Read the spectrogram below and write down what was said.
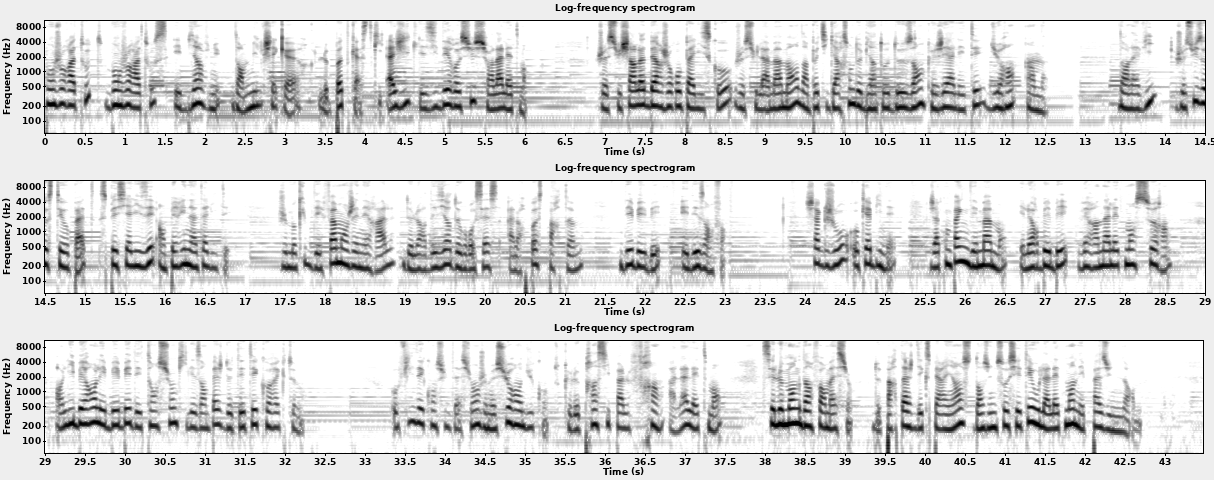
Bonjour à toutes, bonjour à tous et bienvenue dans Milkshaker, le podcast qui agite les idées reçues sur l'allaitement. Je suis Charlotte Bergerot-Palisco, je suis la maman d'un petit garçon de bientôt deux ans que j'ai allaité durant un an. Dans la vie, je suis ostéopathe spécialisée en périnatalité. Je m'occupe des femmes en général, de leur désir de grossesse à leur postpartum, des bébés et des enfants. Chaque jour, au cabinet, j'accompagne des mamans et leurs bébés vers un allaitement serein en libérant les bébés des tensions qui les empêchent de téter correctement. Au fil des consultations, je me suis rendu compte que le principal frein à l'allaitement, c'est le manque d'informations, de partage d'expériences dans une société où l'allaitement n'est pas une norme.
